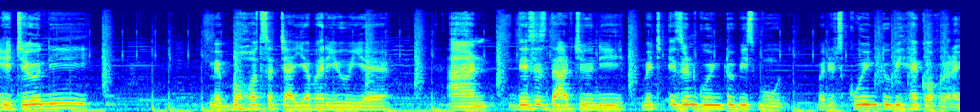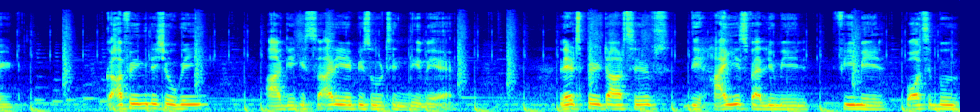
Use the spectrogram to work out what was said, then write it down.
ये जर्नी में बहुत सच्चाइयाँ भरी हुई है। And this is that journey which isn't going to be smooth but it's going to be heck of a ride काफ़ी इंग्लिश हो गई। आगे के सारे एपिसोड हिंदी में है। लेट्स बिल्ट आर सिर्फ़ the highest value male female possible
